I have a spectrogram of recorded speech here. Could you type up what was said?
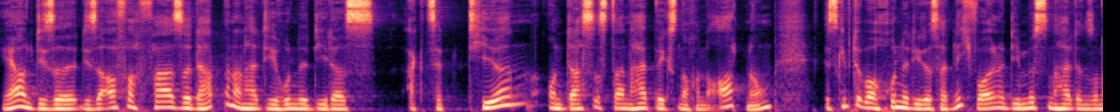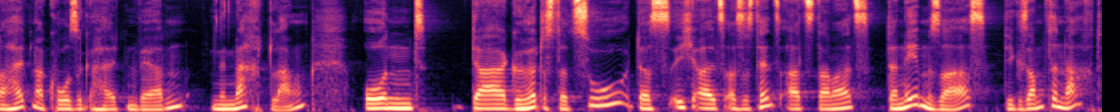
Ja, und diese, diese Aufwachphase, da hat man dann halt die Hunde, die das akzeptieren und das ist dann halbwegs noch in Ordnung. Es gibt aber auch Hunde, die das halt nicht wollen und die müssen halt in so einer Halbnarkose gehalten werden, eine Nacht lang. Und da gehört es dazu, dass ich als Assistenzarzt damals daneben saß, die gesamte Nacht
